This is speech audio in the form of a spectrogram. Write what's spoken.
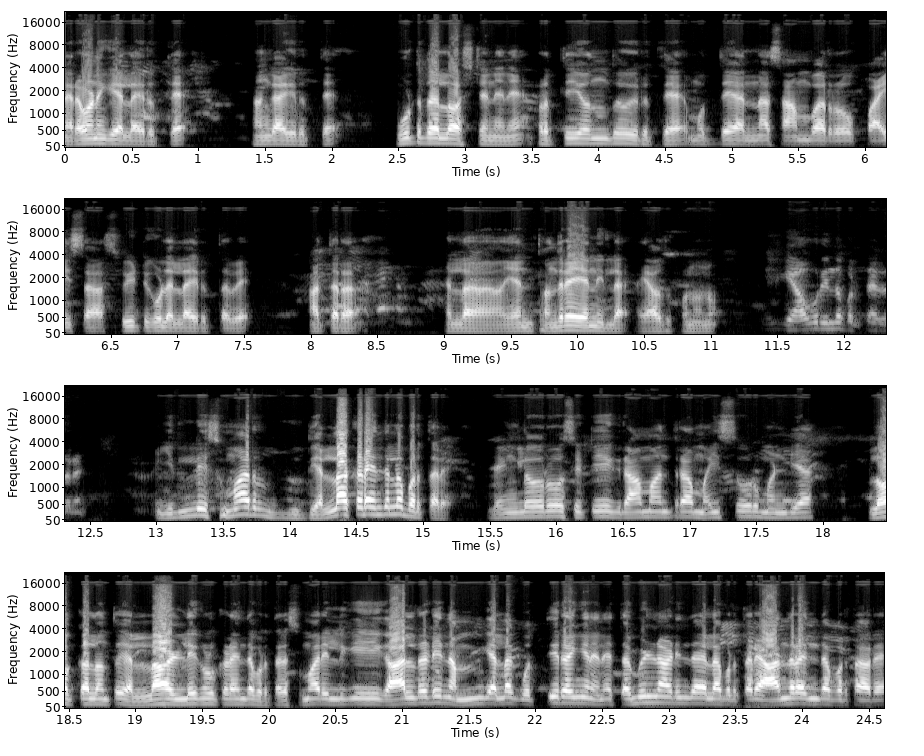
ಮೆರವಣಿಗೆ ಎಲ್ಲ ಇರುತ್ತೆ. ಹಂಗಾಗಿರುತ್ತೆ. ಊಟದಲ್ಲೂ ಅಷ್ಟೇನೆ ಪ್ರತಿಯೊಂದು ಇರುತ್ತೆ. ಮುದ್ದೆ ಅನ್ನ ಸಾಂಬಾರು ಪಾಯಸ ಸ್ವೀಟ್ಗಳೆಲ್ಲ ಇರ್ತವೆ ಆ ಥರ. ಎಲ್ಲ ಏನು ತೊಂದರೆ ಏನಿಲ್ಲ ಯಾವುದಕ್ಕೂ ಯಾವ ಊರಿಂದ ಬರ್ತಾ ಇದ್ದಾರೆ? ಇಲ್ಲಿ ಸುಮಾರು ಎಲ್ಲ ಕಡೆಯಿಂದಲೂ ಬರ್ತಾರೆ. ಬೆಂಗಳೂರು ಸಿಟಿ ಗ್ರಾಮಾಂತರ ಮೈಸೂರು ಮಂಡ್ಯ ಲೋಕಲ್ ಅಂತೂ ಎಲ್ಲ ಹಳ್ಳಿಗಳ ಕಡೆಯಿಂದ ಬರ್ತಾರೆ. ಸುಮಾರು ಇಲ್ಲಿಗೆ ಈಗ ಆಲ್ರೆಡಿ ನಮಗೆಲ್ಲ ಗೊತ್ತಿರೋಂಗೇನೆ ತಮಿಳ್ನಾಡಿಂದ ಎಲ್ಲ ಬರ್ತಾರೆ ಆಂಧ್ರದಿಂದ ಬರ್ತಾವ್ರೆ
